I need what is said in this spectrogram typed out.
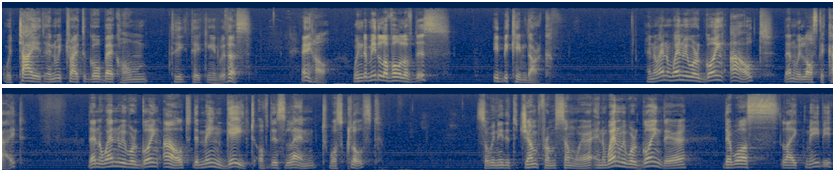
we tie it, and we try to go back home, taking it with us. Anyhow, in the middle of all of this, it became dark. And when, when we were going out, then we lost the kite. Then, when we were going out, the main gate of this land was closed. So we needed to jump from somewhere. And when we were going there, there was like maybe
